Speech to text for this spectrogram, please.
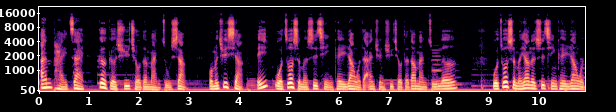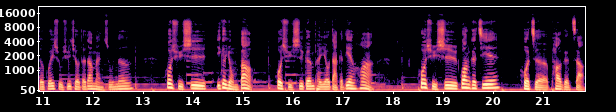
安排在各个需求的满足上。我们去想，诶，我做什么事情可以让我的安全需求得到满足呢？我做什么样的事情可以让我的归属需求得到满足呢？或许是一个拥抱，或许是跟朋友打个电话，或许是逛个街，或者泡个澡。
